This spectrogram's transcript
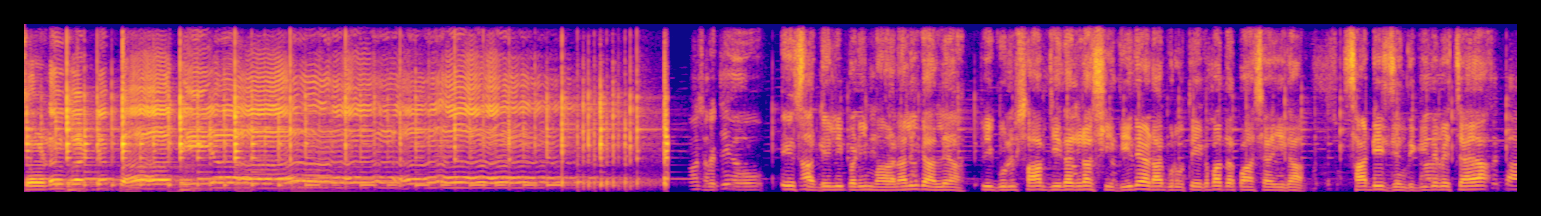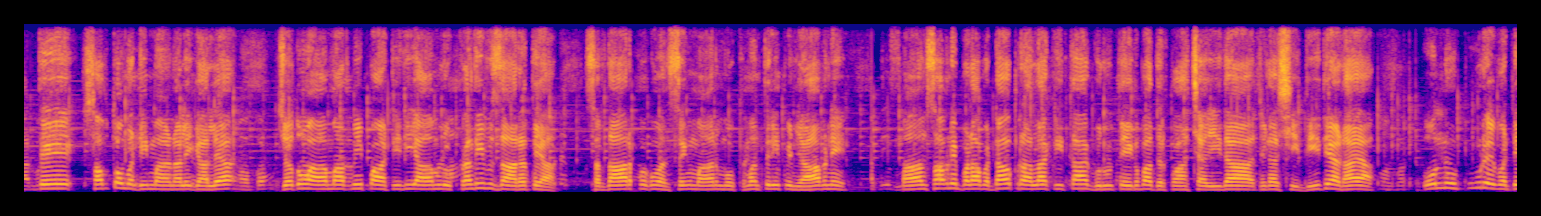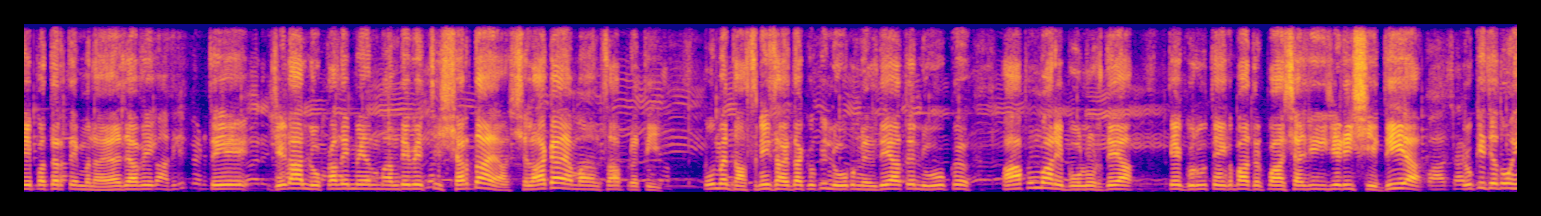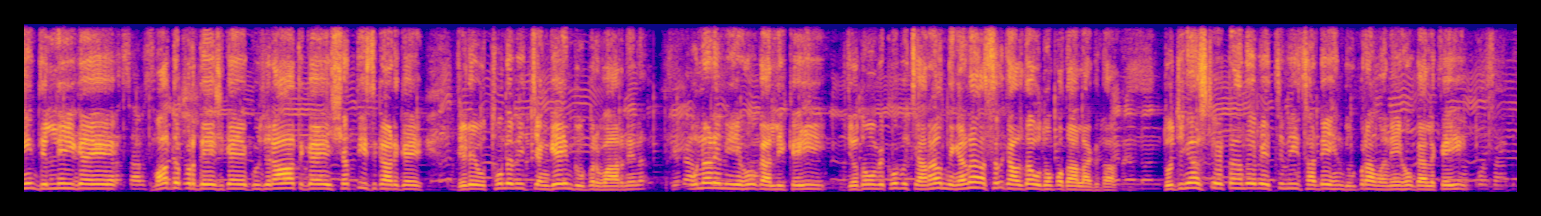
ਸੁਣ ਵੱਡ ਭਾਗਿਆ ਦੇਖੋ, ਇਹ ਸਾਡੇ ਲਈ ਬੜੀ ਮਾਣ ਵਾਲੀ ਗੱਲ ਆ ਵੀ ਗੁਰੂ ਸਾਹਿਬ ਜੀ ਦਾ ਜਿਹੜਾ ਸ਼ਹੀਦੀ ਦਿਹਾੜਾ ਗੁਰੂ ਤੇਗ ਬਹਾਦਰ ਪਾਤਸ਼ਾਹ ਜੀ ਦਾ ਸਾਡੀ ਜ਼ਿੰਦਗੀ ਦੇ ਵਿੱਚ ਆਇਆ ਤੇ ਸਭ ਤੋਂ ਵੱਡੀ ਮਾਣ ਵਾਲੀ ਗੱਲ ਆ, ਜਦੋਂ ਆਮ ਆਦਮੀ ਪਾਰਟੀ ਦੀ ਆਮ ਲੋਕਾਂ ਦੀ ਵਜ਼ਾਰਤ ਆ, ਸਰਦਾਰ ਭਗਵੰਤ ਸਿੰਘ ਮਾਨ ਮੁੱਖ ਮੰਤਰੀ ਪੰਜਾਬ ਨੇ ਮਾਨ ਸਾਹਿਬ ਨੇ ਬੜਾ ਵੱਡਾ ਉਪਰਾਲਾ ਕੀਤਾ, ਗੁਰੂ ਤੇਗ ਬਹਾਦਰ ਪਾਤਸ਼ਾਹ ਜੀ ਦਾ ਜਿਹੜਾ ਸ਼ਹੀਦੀ ਦਿਹਾੜਾ ਆ, ਉਹਨੂੰ ਪੂਰੇ ਵੱਡੇ ਪੱਧਰ ਤੇ ਮਨਾਇਆ ਜਾਵੇ ਤੇ ਜਿਹੜਾ ਲੋਕਾਂ ਦੇ ਮਨ ਮਨ ਦੇ ਵਿੱਚ ਸ਼ਰਧਾ ਆ, ਸ਼ਲਾਘਾ ਆ ਮਾਨ ਸਾਹਿਬ ਪ੍ਰਤੀ, ਉਹ ਮੈਂ ਦੱਸ ਨਹੀਂ ਸਕਦਾ ਕਿਉਂਕਿ ਲੋਕ ਮਿਲਦੇ ਆ ਤੇ ਲੋਕ ਆਪ ਮਾਰੇ ਬੋਲ ਉੱਠਦੇ ਆ। ਕਿ ਗੁਰੂ ਤੇਗ ਬਹਾਦਰ ਪਾਤਸ਼ਾਹ ਜੀ ਦੀ ਜਿਹੜੀ ਸ਼ਹੀਦੀ ਆ ਕਿਉਂਕਿ ਜਦੋਂ ਅਸੀਂ ਦਿੱਲੀ ਗਏ ਮੱਧ ਪ੍ਰਦੇਸ਼ ਗਏ ਗੁਜਰਾਤ ਗਏ ਛੱਤੀਸਗੜ੍ਹ ਗਏ ਜਿਹੜੇ ਉੱਥੋਂ ਦੇ ਵੀ ਚੰਗੇ ਹਿੰਦੂ ਪਰਿਵਾਰ ਨੇ ਨਾ ਉਹਨਾਂ ਨੇ ਵੀ ਇਹੋ ਗੱਲ ਹੀ ਕਹੀ ਜਦੋਂ ਵੇਖੋ ਵਿਚਾਰਾਂ ਹੁੰਦੀਆਂ ਨਾ ਅਸਲ ਗੱਲ ਦਾ ਉਦੋਂ ਪਤਾ ਲੱਗਦਾ। ਦੂਜੀਆਂ ਸਟੇਟਾਂ ਦੇ ਵਿੱਚ ਵੀ ਸਾਡੇ ਹਿੰਦੂ ਭਰਾਵਾਂ ਨੇ ਇਹੋ ਗੱਲ ਕਹੀ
